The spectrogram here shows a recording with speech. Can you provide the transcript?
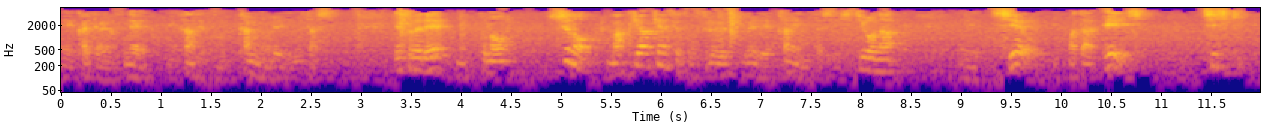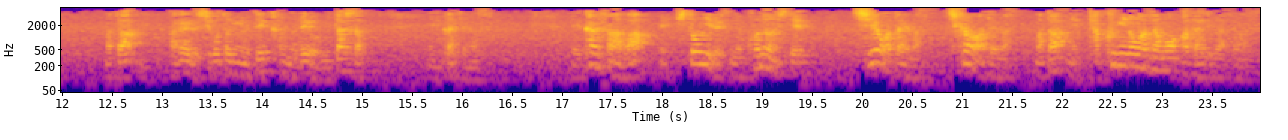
えー、書いてありますね。3節に神の霊で満たし。でそれで、この主の幕屋建設をする上で彼に満たし必要な、知恵を、また英知、知識、またあらゆる仕事によって神の霊を満たしたと書いてあります。神様は人にですねこのようにして知恵を与えます。力を与えます。また、ね、巧みの技も与えてくださいます。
